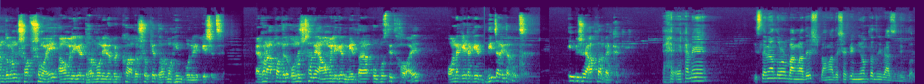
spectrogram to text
আন্দোলন সবসময় আওয়ামী লীগের ধর্মনিরপেক্ষ আদর্শকে ধর্মহীন বলে এসেছে। এখন আপনাদের অনুষ্ঠানে আওয়ামী লীগের নেতা উপস্থিত হওয়ায় অনেকে এটাকে দ্বিচারিতা বলছে। এই বিষয়ে আপনার ব্যাখ্যা কি? এখানে ইসলামী আন্দোলন বাংলাদেশ বাংলাদেশ একটি নিয়মতান্ত্রিক রাজনৈতিক দল।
